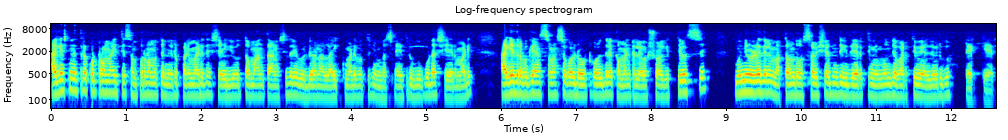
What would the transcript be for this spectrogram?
ಹಾಗೆ ಸ್ನೇಹಿತರೆ, ಕೊಟ್ಟಿರೋ ಮಾಹಿತಿ ಸಂಪೂರ್ಣ ಮತ್ತು ನಿರೂಪಣೆ ಮಾಡಿದೆ ಶೈಲಿ ಉತ್ತಮ ಅಂತ ಅನಿಸಿದ್ರೆ ವಿಡಿಯೋನ ಲೈಕ್ ಮಾಡಿ ಮತ್ತು ನಿಮ್ಮ ಸ್ನೇಹಿತರಿಗೂ ಕೂಡ ಶೇರ್ ಮಾಡಿ. ಹಾಗೆ ಇದ್ರ ಬಗ್ಗೆ ಸಮಸ್ಯೆಗಳು ಡೌಟ್ಗಳಿದ್ರೆ ಕಮೆಂಟಲ್ಲಿ ಅವಶ್ಯವಾಗಿ ತಿಳಿಸಿ. ಮುಂದಿನ ವಿಡಿಯೋದಲ್ಲಿ ಮತ್ತೊಂದು ಹೊಸ ವಿಷಯದೊಂದಿಗೆ ಇದೇ ಇರ್ತೀನಿ ಮುಂದೆ ಬರ್ತೀವಿ. ಎಲ್ಲರಿಗೂ ಟೇಕ್ ಕೇರ್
